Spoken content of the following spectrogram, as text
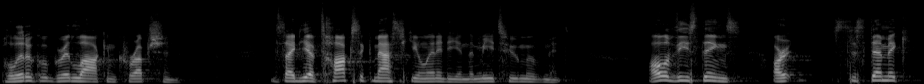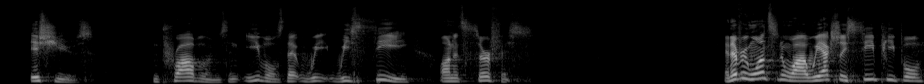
political gridlock and corruption, this idea of toxic masculinity in the Me Too movement. All of these things are systemic issues and problems and evils that we, we see on its surface. And every once in a while, we actually see people,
